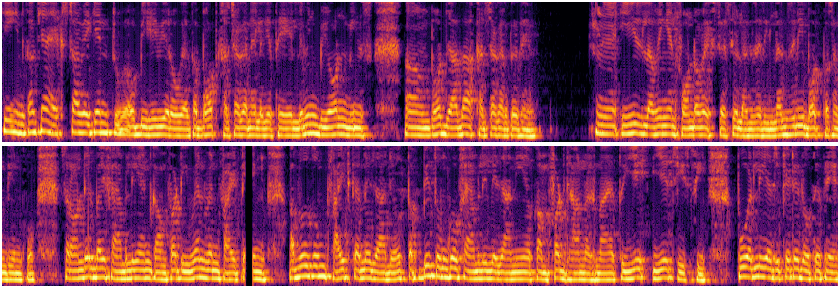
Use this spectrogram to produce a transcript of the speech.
कि इनका क्या एक्स्ट्रा वेकेंट बिहेवियर हो गया था, बहुत खर्चा करने लगे थे लिविंग बियॉन्ड मीन्स बहुत ज़्यादा खर्चा करते थे। Ease loving and fond of excessive luxury luxury बहुत पसंद थी उनको. Surrounded by family and comfort even when fighting अब तो तुम फाइट करने जा रहे हो, तब भी तुमको फैमिली ले जानी है कंफर्ट ध्यान रखना है. तो ये ये चीज़ थी. पुअरली एजुकेटेड होते थे.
